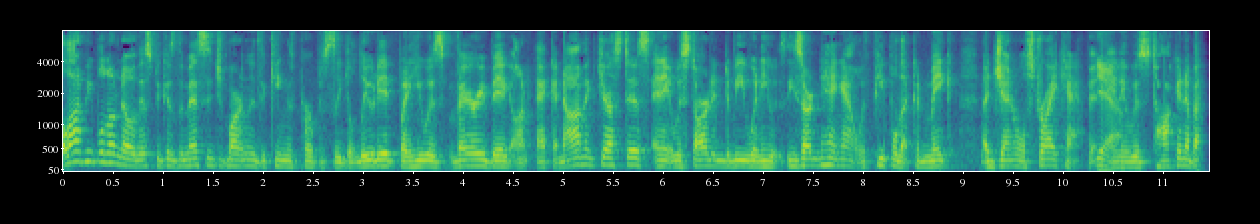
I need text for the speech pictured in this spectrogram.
a lot of people don't know this because the message of Martin Luther King is purposely diluted, but he was very big on economic justice, and it was starting to be when he was, he started to hang out with people that could make a general strike happen, Yeah. and it was talking about.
